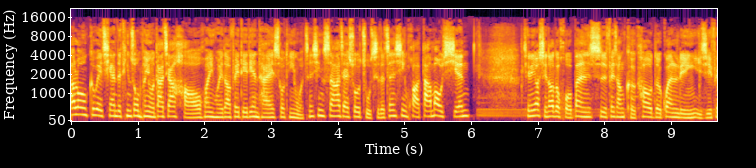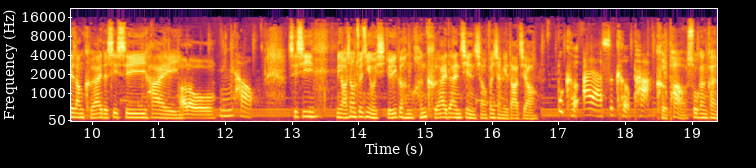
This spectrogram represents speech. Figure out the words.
Hello，各位亲爱的听众朋友，大家好，欢迎回到飞碟电台，收听我真心是阿仔所主持的真心话大冒险。今天邀请到的伙伴是非常可靠的冠霖，以及非常可爱的 CC。Hi，Hello，您好，CC，你好像最近有有一个很很可爱的案件想分享给大家。不可爱啊，是可怕。可怕，说看看。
